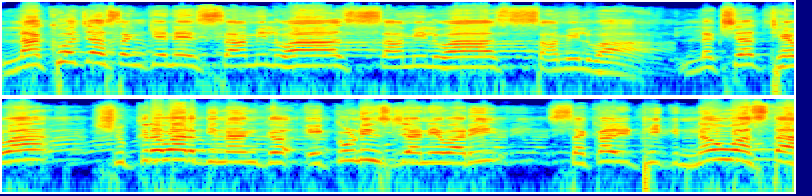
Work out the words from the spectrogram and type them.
लाखोच्या संख्येने सामील व्हा सामील व्हा सामील व्हा. लक्षात ठेवा शुक्रवार दिनांक एकोणीस जानेवारी सकाळी ठीक नऊ वाजता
